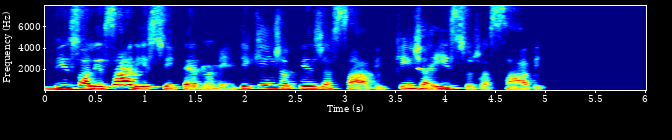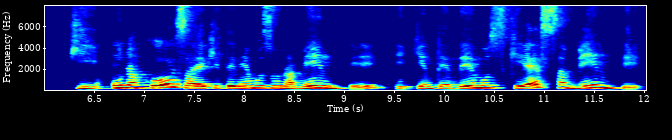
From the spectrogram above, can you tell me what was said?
visualizar isso internamente. E quem já fez, já sabe. Quem já isso, já sabe que uma coisa é que temos uma mente e que entendemos que essa mente,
